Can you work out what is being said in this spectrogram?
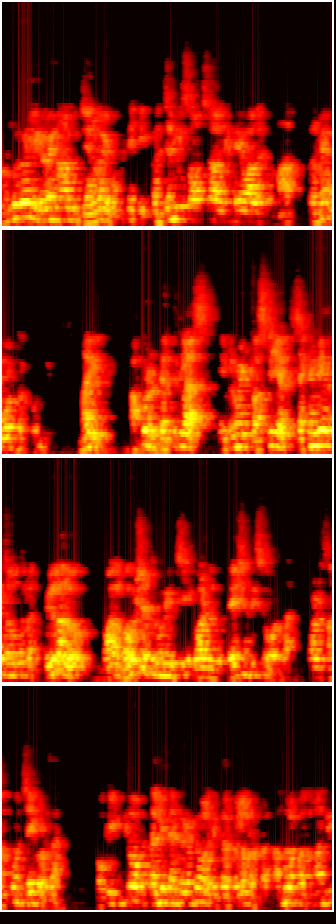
రెండు వేల ఇరవై నాలుగు జనవరి ఒకటికి పద్దెనిమిది సంవత్సరాలు నిండే వాళ్ళకి మాత్రమే ఓటు హక్కు ఉంది. మరి అప్పుడు tenth class intermediate first year second year చదువుతున్న పిల్లలు వాళ్ళ భవిష్యత్తు గురించి వాళ్ళు దేశం తీసుకోకూడదా? వాళ్ళు సంతకం చేయకూడదా? ఒక ఇంట్లో ఒక తల్లిదండ్రులు ఉంటే వాళ్ళకి ఇద్దరు పిల్లలు ఉంటారు. అందులో కొంతమంది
